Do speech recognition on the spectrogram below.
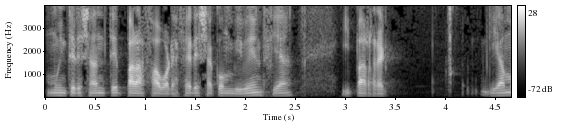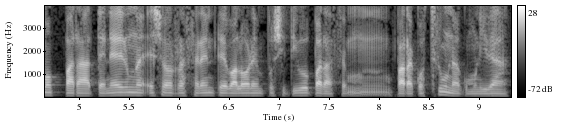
muy interesante para favorecer esa convivencia y para digamos, para tener esos referentes valores en positivo para, hacer para construir una comunidad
